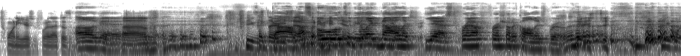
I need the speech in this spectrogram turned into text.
20 years before that. Doesn't matter. Okay. Um, he was like, 37 damn, that's when he hit old to be NBA. like, nah, He like, was- yes, fresh out, fresh out of college, bro. he w-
